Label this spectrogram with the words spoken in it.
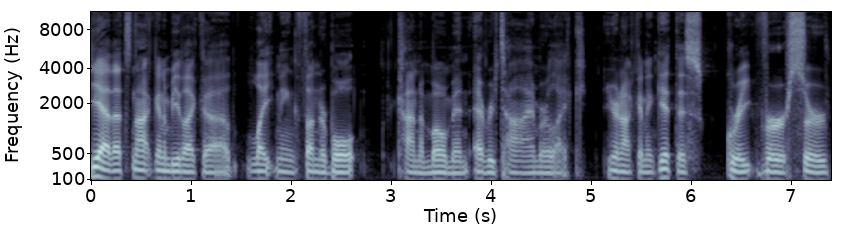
Yeah, that's not going to be like a lightning thunderbolt kind of moment every time or like you're not going to get this great verse or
